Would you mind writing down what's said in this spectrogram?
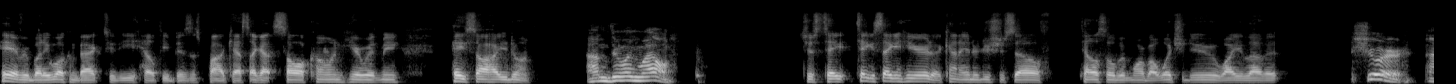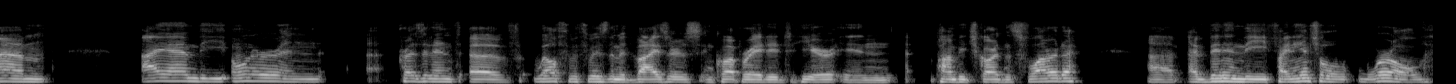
Hey everybody, welcome back to the Healthy Business Podcast. I got Saul Cohen here with me. Hey Saul, how you doing? I'm doing well. Just take take a second here to kind of introduce yourself. Tell us a little bit more about what you do, why you love it. Sure. Um, I am the owner and uh, president of Wealth with Wisdom Advisors Incorporated here in Palm Beach Gardens, Florida. Uh, I've been in the financial world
